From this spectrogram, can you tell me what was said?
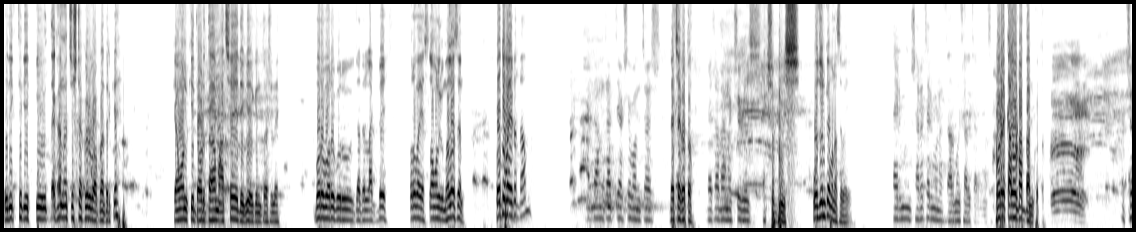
এদিক থেকে একটু দেখানোর চেষ্টা করব আপনাদেরকে। কেমন কি দরদাম আছে এদিকে কিন্তু আসলে বড় বড় গরু যাদের লাগবে। বড় ভাই আসসালামু আলাইকুম ভালো আছেন? কত ভাই এটার দাম? দাম চাচ্ছি একশো পঞ্চাশ। বেচা কত? বেচা দাম একশো বিশ। একশো বিশ। ওজন কেমন আছে ভাই? চার সাড়ে চার মন আছে। চার মন সাড়ে চার মন আছে। পরের কালোটার দাম কত? একশো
